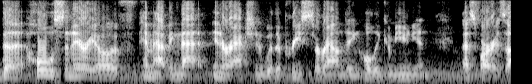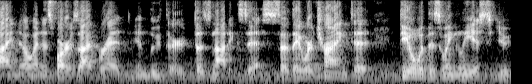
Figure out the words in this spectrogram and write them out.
the whole scenario of him having that interaction with a priest surrounding Holy Communion, as far as I know and as far as I've read in Luther, does not exist. So they were trying to deal with the Zwingli issue,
